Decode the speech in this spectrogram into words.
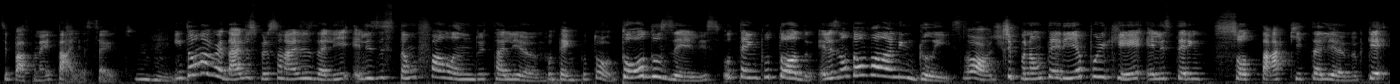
se passa na Itália, certo? Uhum. Então, na verdade, os personagens ali, eles estão falando italiano. O tempo todo. Todos eles, o tempo todo. Eles não estão falando inglês. Lógico. Tipo, não teria por que eles terem sotaque italiano. Porque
